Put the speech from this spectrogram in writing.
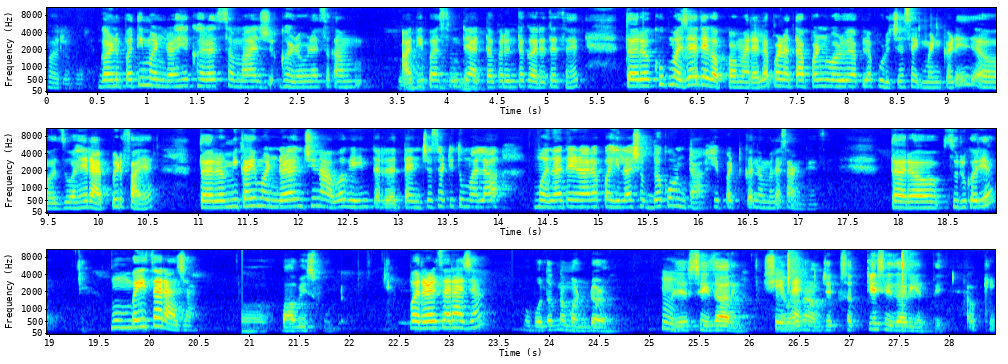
बरोबर. गणपती मंडळ हे खरंच समाज घडवण्याचं काम आधीपासून ते आतापर्यंत करतच आहेत. तर खूप मजा येते गप्पा मारायला पण आता आपण वळूया आपल्या पुढच्या सेगमेंटकडे जो आहे रॅपिड फायर तर मी काही मंडळांची नावं घेईन तर त्यांच्यासाठी तुम्हाला मनात येणारा पहिला शब्द कोणता हे पटकन आम्हाला सांगायचं तर सुरू करूया. मुंबईचा राजा. बावीस फूट. परळचा राजा. बोलतात ना मंडळ. म्हणजे शेजारी. शेजारी. आमचे सख्खे शेजारी आहेत ते. ओके.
